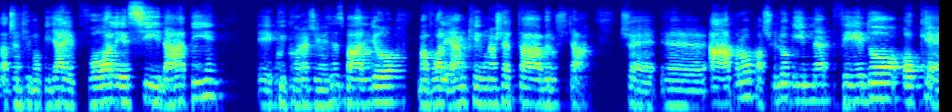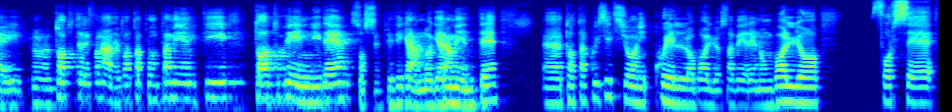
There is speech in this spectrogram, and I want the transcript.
l'agente immobiliare vuole sì i dati, e qui correggimi se sbaglio, ma vuole anche una certa velocità. Cioè, eh, apro, faccio il login, vedo, ok, eh, tot telefonate, tot appuntamenti, tot vendite, sto semplificando chiaramente, eh, tot acquisizioni, quello voglio sapere, non voglio forse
